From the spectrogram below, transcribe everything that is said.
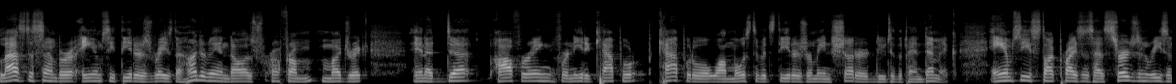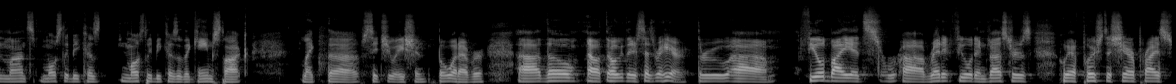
Last December, AMC Theaters raised $100 million from Mudrick in a debt offering for needed capital, capital while most of its theaters remain shuttered due to the pandemic. AMC stock prices has surged in recent months, mostly because mostly because of the GameStop like the situation, but whatever. Uh, though, oh, though it says right here through. Uh, fueled by its uh, Reddit fueled investors who have pushed the share price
